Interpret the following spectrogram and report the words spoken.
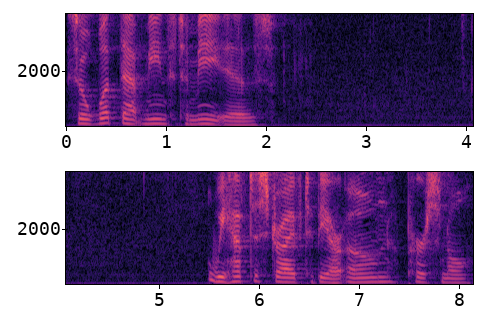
So, what that means to me is we have to strive to be our own personal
